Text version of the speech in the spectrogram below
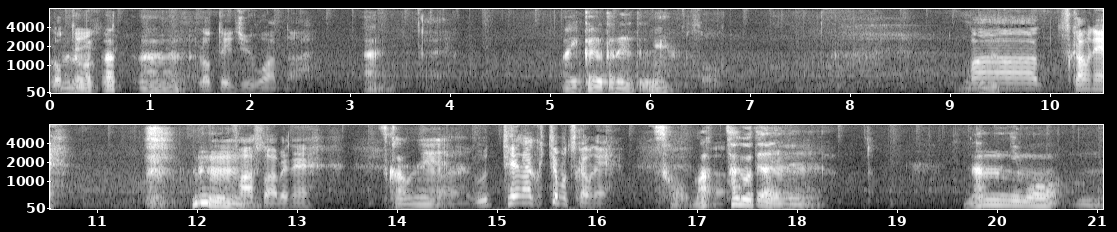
ロまッテにだ分からんかな。ロッテに15アンダー。はい。はい毎回打たれるというね。そうまあ、使うね、うんファースト阿部ね、使うね。うん打てなくても使うね、そう、全く打てないよね。何にも、うん、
